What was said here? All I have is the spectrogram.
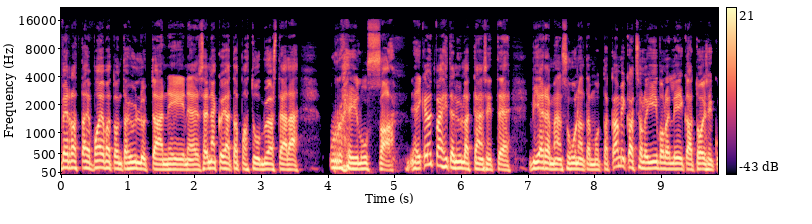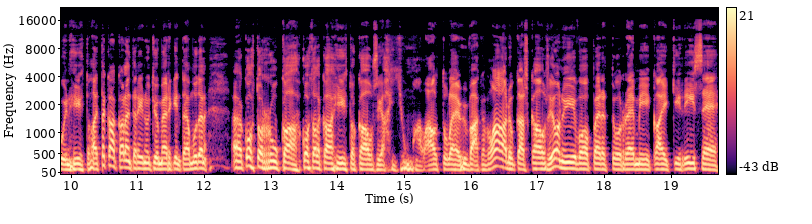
verrattain vaivatonta yllyttää, niin se näköjään tapahtuu myös täällä urheilussa. Eikä nyt vähiten yllättäen sitten vieremään suunnalta, mutta kamikatse oli Iivolle liikaa toisin kuin hiihto. Laittakaa kalenteriin nyt jo merkintöjä, muuten äh, kohta on ruka, kohta alkaa hiihtokausi ja jumala, tulee hyvä, laadukas kausi. On Iivo, Perttu, Remi, kaikki, Rise,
